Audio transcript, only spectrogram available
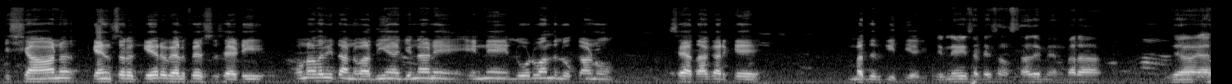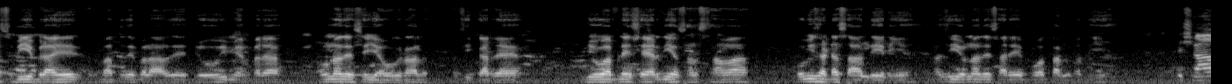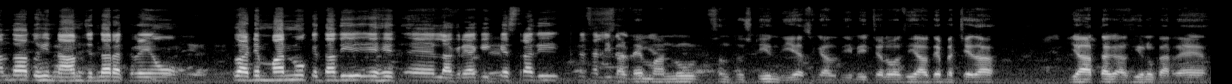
Ishan cancer care welfare society, ਉਹਨਾਂ ਦਾ ਵੀ ਧੰਨਵਾਦੀ ਹਾਂ ਜਿਨ੍ਹਾਂ ਨੇ ਇੰਨੇ ਲੋੜਵੰਦ ਲੋਕਾਂ ਨੂੰ ਸਹਾਇਤਾ ਕਰਕੇ ਮਦਦ ਕੀਤੀ ਹੈ ਜੀ। ਜਿੰਨੇ ਵੀ ਸਾਡੇ ਸੰਸਥਾ ਦੇ ਮੈਂਬਰ ਆ, ਜਾਂ ਐਸਬੀ ਬਰਾਏ ਮੱਤ ਦੇ ਭਲਾ ਦੇ ਜੋ ਵੀ ਮੈਂਬਰ ਆ, ਉਹਨਾਂ ਦੇ ਸਹਿਯੋਗ ਨਾਲ ਅਸੀਂ ਕਰ ਰਹੇ ਹਾਂ। ਜੋ ਆਪਣੇ ਸ਼ਹਿਰ ਦੀਆਂ ਸੰਸਥਾਵਾਂ, ਉਹ ਵੀ ਸਾਡਾ ਸਾਥ ਦੇ ਰਹੀਆਂ। ਅਸੀਂ ਉਹਨਾਂ ਦੇ ਸਾਰੇ ਬਹੁਤ ਧੰਨਵਾਦੀ ਹਾਂ। ਇਸ਼ਾਨ ਦਾ ਤੁਸੀਂ ਨਾਮ ਜਿੰਦਾ ਰੱਖ ਰਹੇ ਹੋ ਤੁਹਾਡੇ ਮਨ ਨੂੰ ਕਿੱਦਾਂ ਦੀ ਇਹ ਅਹ, ਲੱਗ ਰਿਹਾ ਕਿ ਕਿਸ ਤਰ੍ਹਾਂ ਦੀ ਤਸੱਲੀ ਮਿਲ ਸਾਡੇ ਰਹੀ ਹੈ? ਮਨ ਨੂੰ ਸੰਤੁਸ਼ਟੀ ਹੁੰਦੀ ਹੈ ਇਸ ਗੱਲ ਦੀ ਵੀ ਚਲੋ ਅਸੀਂ ਆਪਦੇ ਬੱਚੇ ਦਾ ਯਾਦ ਤੱਕ ਅਸੀਂ ਉਹਨੂੰ ਕਰ ਰਹੇ ਹਾਂ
